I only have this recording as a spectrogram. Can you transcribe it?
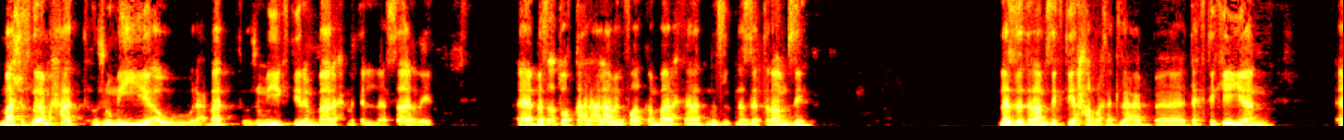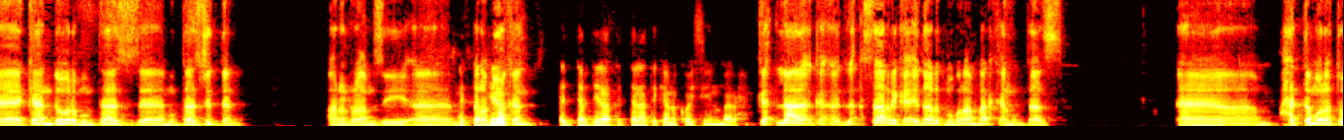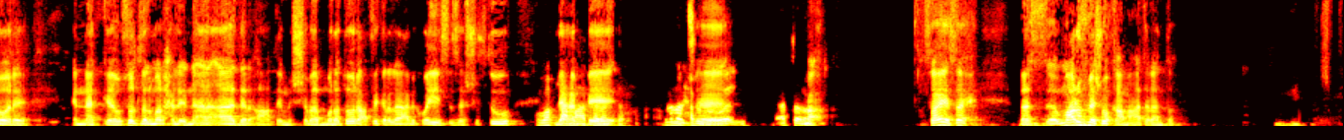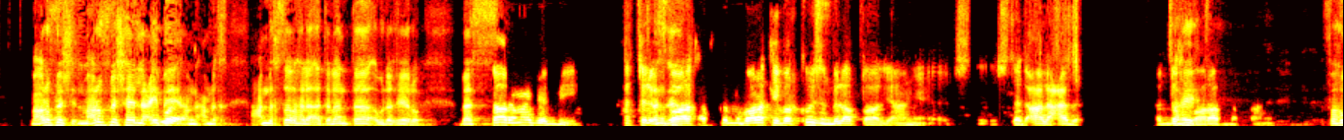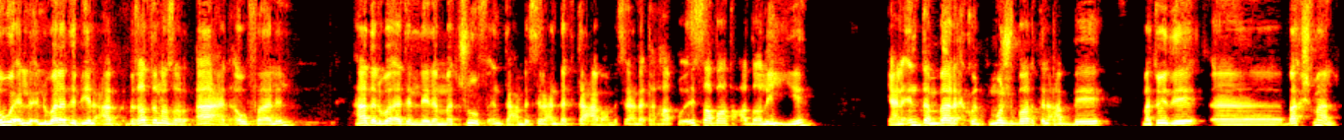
ما شفنا لمحات هجومية أو لعبات هجومية كثير امبارح مثل ساري. بس أتوقع العلامه الفارقه امبارح كانت نز- نزله رامزي نزله رامزي كثير حركت لعب. آه، تكتيكيا آه، كان دوره ممتاز آه، ممتاز جدا. ارون رامزي آه، التبديلات- رابيو كان التبديلات الثلاثة كانوا كويسين امبارح. ك... لا ك... لا ساري كإدارة مباراة امبارح كان ممتاز. حتى موراتوري إنك وصلت للمرحلة إن أنا قادر أعطي من الشباب. موراتوري على فكرة لاعب كويس إذا شفتوه. وقع لعب مع أتلانتا. صحيح صحيح بس معروف ليش وقع مع أتلانتا معروف ليش معروف ليش هاي اللعيبة عم عم. عم نخسرها لأتلانتا أو لغيره بس صار معجب به حتى بس مباراة أذكر مباراة ليفركوزن بالأبطال يعني استدعى لعبه صحيح. مباراة. فهو ال- الولد بيلعب بغض النظر قاعد أو فالل هذا الوقت اللي لما تشوف أنت عم بيصير عندك تعب عم بيصير عندك إرهاق وإصابات عضلية يعني انت امبارح كنت مجبر تلعب بماتويدي آه، باك شمال.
